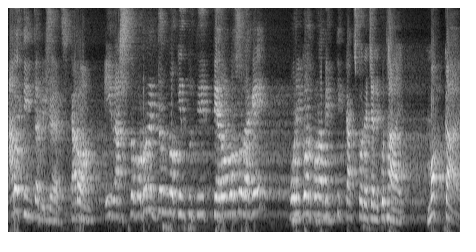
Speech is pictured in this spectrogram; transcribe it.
আরও তিনটা বিষয় আছে। কারণ এই রাষ্ট্র গঠনের জন্য কিন্তু তিনি তেরো বছর আগে পরিকল্পনা ভিত্তিক কাজ করেছেন কোথায়? মক্কায়।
